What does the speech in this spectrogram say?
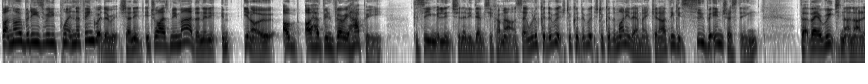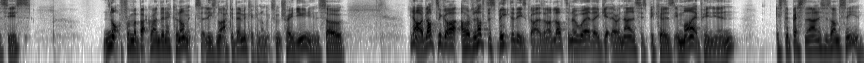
But nobody's really pointing the finger at the rich, and it, it drives me mad. And then, it, it- you know, I, I have been very happy to see Lynch and Eddie Dempsey come out and saying, well, look at the rich, look at the rich, look at the money they're making. And I think it's super interesting that they are reaching that analysis not from a background in economics, at least not academic economics, from trade unions. So, you know, I'd love to go. I would love to speak to these guys, and I'd love to know where they get their analysis because, in my opinion, it's the best analysis I'm seeing.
